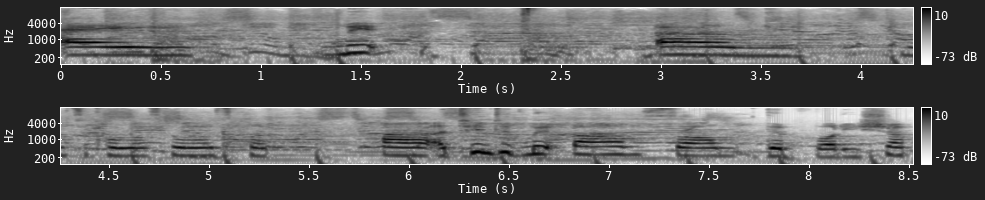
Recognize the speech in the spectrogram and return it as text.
a lip, um, what's it called, what's it called, uh, a tinted lip balm from the Body Shop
